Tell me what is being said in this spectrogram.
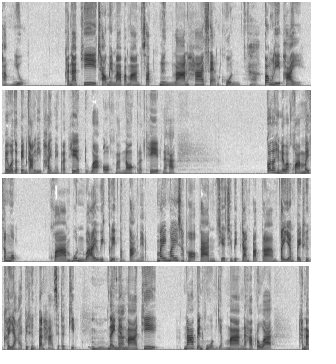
ขังอยู่ ขณะที่ชาวเมียนมาประมาณสัก1ล้าน5แสนคนค่ะต้องลี้ภัยไม่ว่าจะเป็นการลี้ภัยในประเทศหรือว่าออกมานอกประเทศนะคะ ก็จะเห็นได้ว่าความไม่สงบ ความวุ่นวายวิกฤตต่างๆ เนี่ยไม่ไม่เฉพาะการเสียชีวิตการปรับปราม แต่ยังไปถึงขยายไปถึงปัญหาเศรษฐกิจอืมในเมียนค่ะมาที่น่าเป็นห่วงอย่างมากนะคะ เพราะว่าธนา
